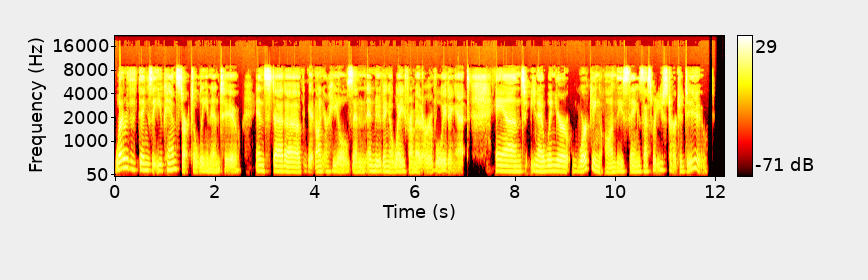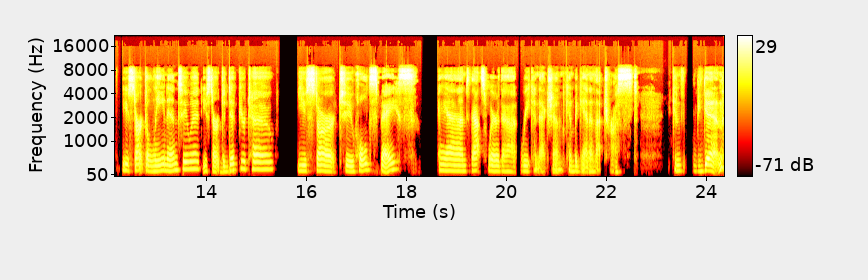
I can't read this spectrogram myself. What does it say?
what are the things that you can start to lean into instead of getting on your heels and, and moving away from it or avoiding it. And, you know, when you're working on these things, that's what you start to do. You start to lean into it, you start to mm-hmm. dip your toe, you start to hold space. And that's where that reconnection can begin and that trust can begin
